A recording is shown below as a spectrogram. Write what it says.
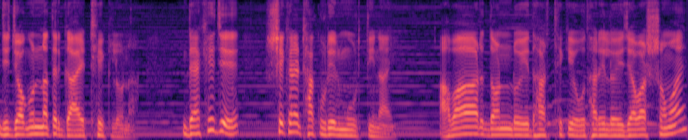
যে জগন্নাথের গায়ে ঠেকল না। দেখে যে সেখানে ঠাকুরের মূর্তি নাই। আবার দণ্ড এধার থেকে ওধারে লয়ে যাওয়ার সময়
